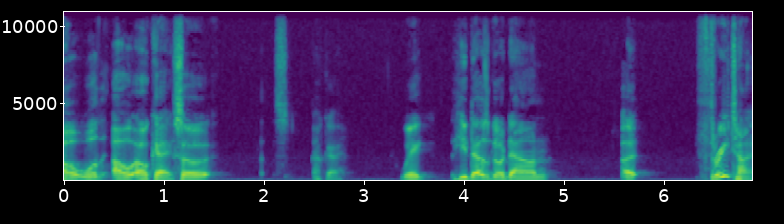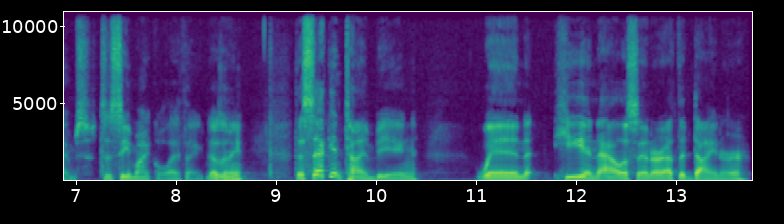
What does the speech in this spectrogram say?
Oh, well oh okay. So okay. We he does go down three times to see Michael, I think, doesn't he? Mm-hmm. The second time being when he and Allison are at the diner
